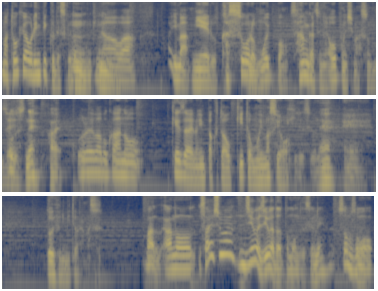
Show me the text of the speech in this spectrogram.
まあ、東京はオリンピックですけど、うん、沖縄は今見える滑走路もう一本3月にはオープンしますんで、そうですね、はい、これは僕はあの経済のインパクトは大きいと思いますよ。大きいですよね、えー、どういうふうに見ておられます？まあ、あの最初はじわじわだと思うんですよね。そもそも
